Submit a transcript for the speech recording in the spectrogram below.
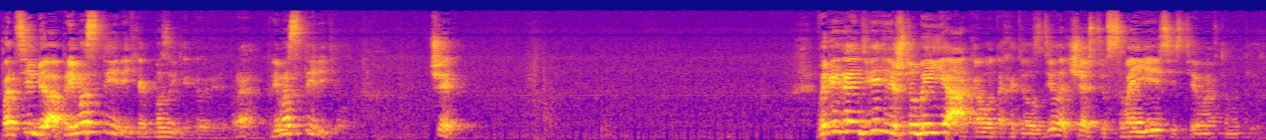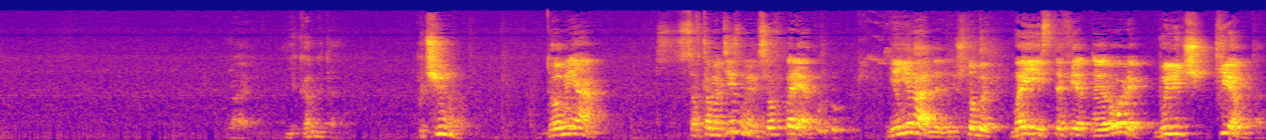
Под себя, примастырить, как мазыки говорили, правильно? Примастырить его. Человек. Вы когда-нибудь видели, чтобы я кого-то хотел сделать частью своей системы автоматизма? Правильно. Никогда. Почему? Да у меня с автоматизмом все в порядке. Мне не надо, чтобы мои эстафетные роли были кем-то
